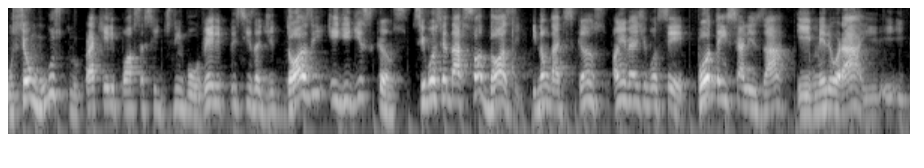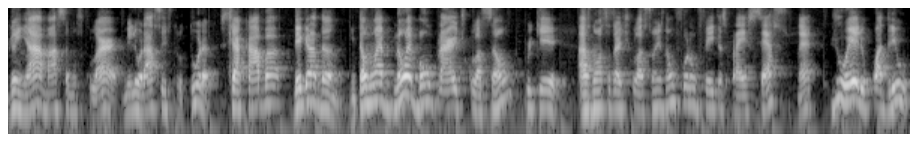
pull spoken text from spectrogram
O seu músculo, para que ele possa se desenvolver, ele precisa de dose e de descanso. Se você dá só dose e não dá descanso, ao invés de você potencializar e melhorar e, e, ganhar massa muscular, melhorar a sua estrutura, se acaba degradando. Então não é, não é bom para articulação, porque as nossas articulações não foram feitas para excesso, né? Joelho, quadril,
